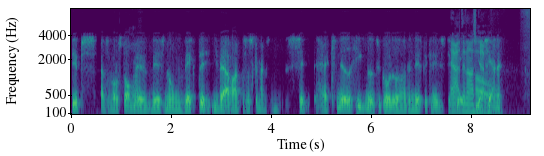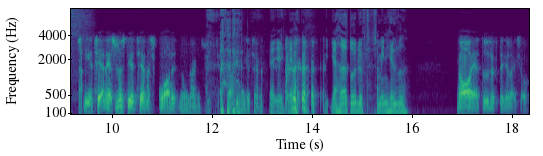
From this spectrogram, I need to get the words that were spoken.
dips, altså hvor du står med, med sådan nogle vægte i hver hånd, og så skal man sådan selv have knæet helt ned til gulvet, og det næste knæ, det Ja, den er også det irriterende. Det er irriterende. Jeg synes også, det er irriterende at squatte nogle gange. Det er irriterende. Jeg, jeg, jeg, jeg havde dødløft som en i helvede. Nå ja, dødløft, det er heller ikke sjovt.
